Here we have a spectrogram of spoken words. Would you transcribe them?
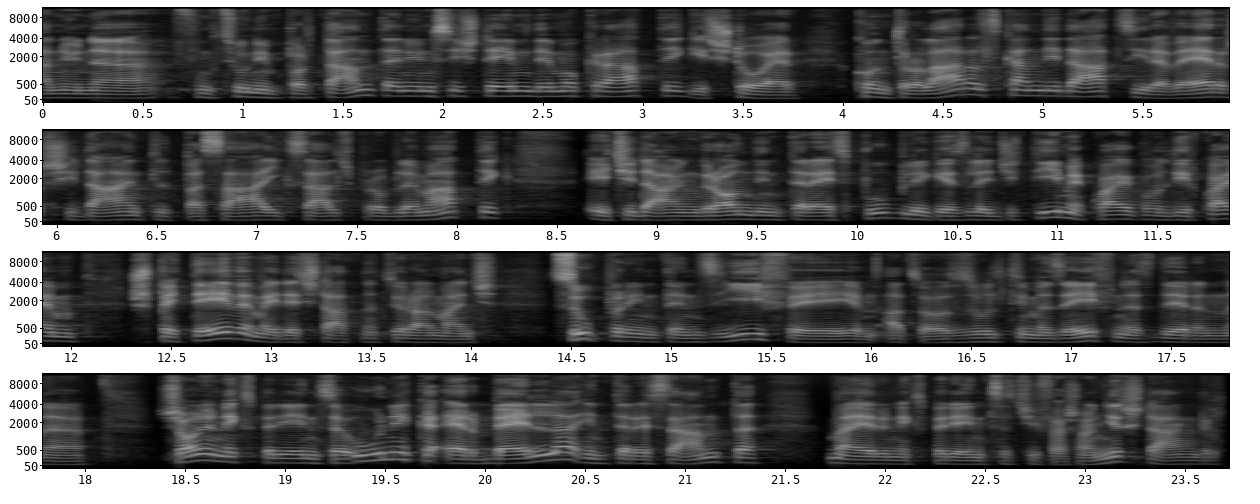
hanno una funzione importante in un sistema democratico, è sto controllare i candidati, si rivera, ci dà il passato x altre problematiche e ci dà un grande interesse pubblico, è legittimo, qua vuol dire qua spetteve, ma è stato naturalmente super intensiv e also le ultime Efnes erano schon un'esperienza unica, era bella, interessante, ma era un'esperienza ci fa schon ir stangel.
